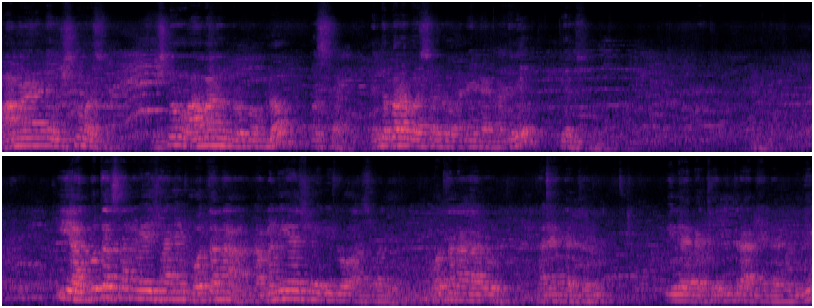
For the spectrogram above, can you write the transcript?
వామన అంటే విష్ణు వస్తాడు. విష్ణు వామనం రూపంలో వస్తాడు. ఎందుకొరకు వస్తాడు అనేటటువంటిది తెలుసుకుంది. ఈ అద్భుత సన్నివేశాన్ని పోతన రమణీయ శైలిలో ఆస్వాదించారు పోతన గారు తన యొక్క చరి వీళ్ళ యొక్క చరిత్ర అనేటటువంటిది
